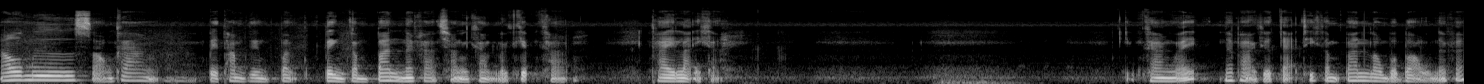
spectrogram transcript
เอามือสองข้าง ไปทำเป็นปะเป็นกำปั้นนะคะ ชันคันแล้วเก็บขาคลายไหล่ค่ะ ค้างไว้ หน้าผากจะแตะที่กำปั้นเราเบาๆนะคะ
